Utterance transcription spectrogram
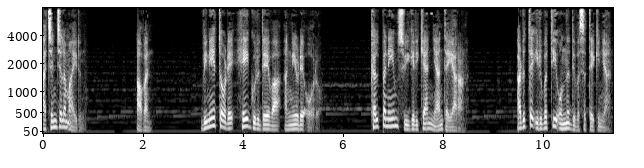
അചഞ്ചലമായിരുന്നു. അവൻ വിനയത്തോടെ ഹേ ഗുരുദേവ അങ്ങയുടെ ഓരോ കൽപ്പനയും സ്വീകരിക്കാൻ ഞാൻ തയ്യാറാണ്. അടുത്ത ഇരുപത്തിയൊന്ന് ദിവസത്തേക്ക് ഞാൻ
